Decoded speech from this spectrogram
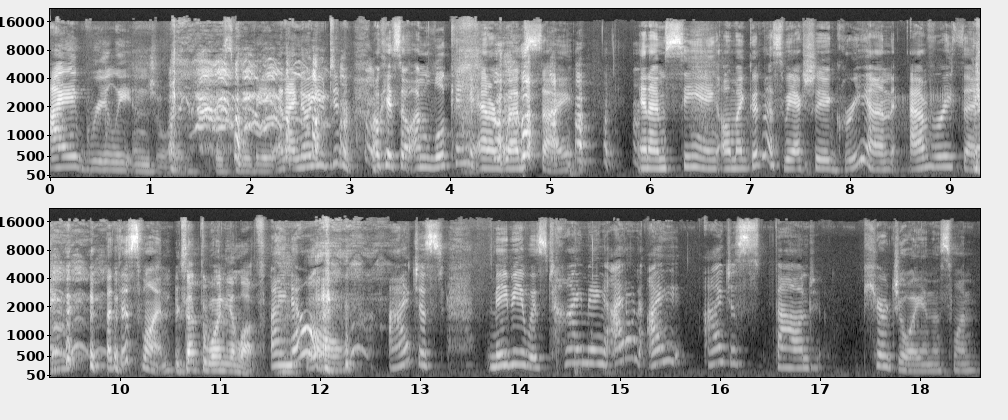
I really enjoyed this movie, and I know you didn't. Okay, so I'm looking at our website, and I'm seeing, oh my goodness, we actually agree on everything but this one. Except the one you love. I know. I just maybe it was timing. I don't. I I just found pure joy in this one.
